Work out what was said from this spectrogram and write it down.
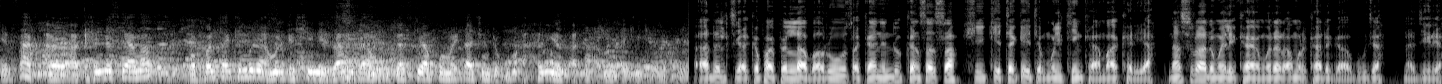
In fact a ƙashin gaskiya ma babban takin muryar amurka shine za mu ga muku gaskiya kuma mai dacin ta kuma a har yanzu akan abin da ake kenan adalci a kafafen labaru tsakanin dukkan sassa shi ke takaita mulkin kama karya. Nasura da malika murar amurka daga abuja najeriya.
